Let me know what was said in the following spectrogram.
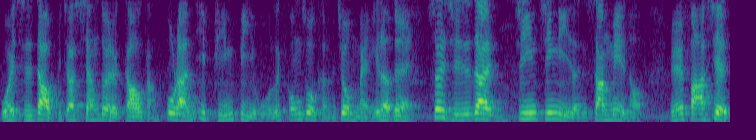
维持到比较相对的高档，不然一评比，我的工作可能就没了。对，所以其实，在基金经理人上面哦，你会发现。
